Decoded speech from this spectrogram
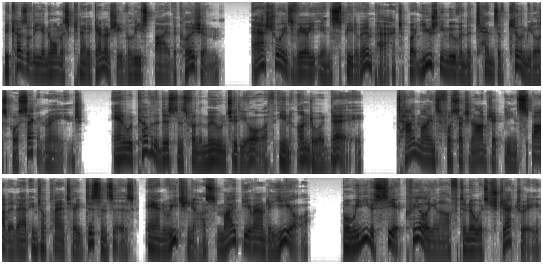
because of the enormous kinetic energy released by the collision. Asteroids vary in speed of impact, but usually move in the tens of kilometers per second range, and would cover the distance from the Moon to the Earth in under a day, timelines for such an object being spotted at interplanetary distances and reaching us might be around a year, but we need to see it clearly enough to know its trajectory,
